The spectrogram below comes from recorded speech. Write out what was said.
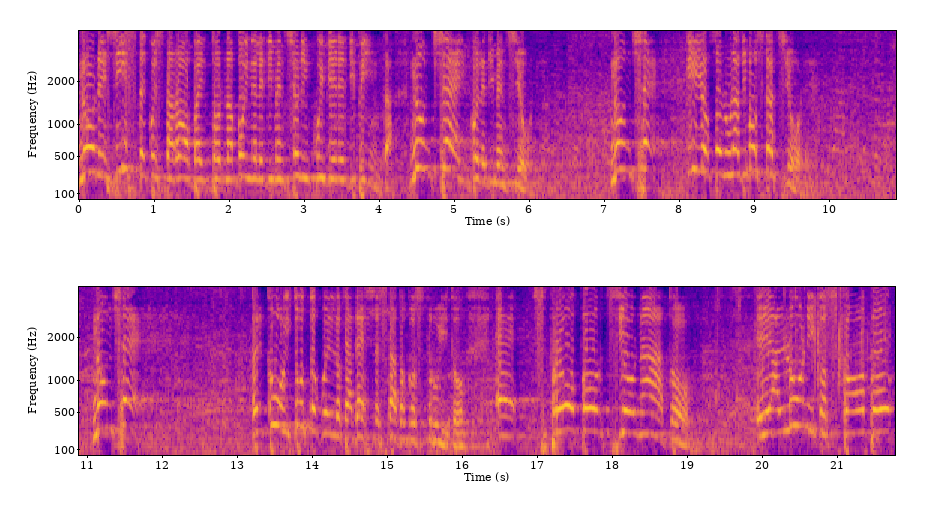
non esiste questa roba intorno a voi nelle dimensioni in cui viene dipinta, non c'è in quelle dimensioni, non c'è, io sono una dimostrazione, non c'è. Per cui tutto quello che adesso è stato costruito è sproporzionato e ha l'unico scopo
